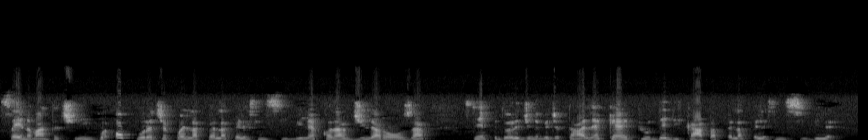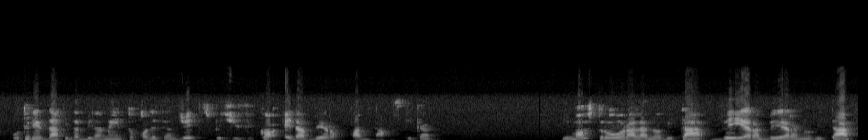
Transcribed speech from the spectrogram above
6,95 oppure c'è quella per la pelle sensibile con argilla rosa sempre di origine vegetale che è più delicata per la pelle sensibile utilizzata in abbinamento con detergente specifico è davvero fantastica vi mostro ora la novità, vera vera novità,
